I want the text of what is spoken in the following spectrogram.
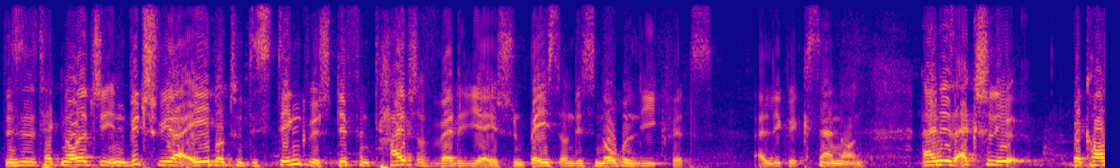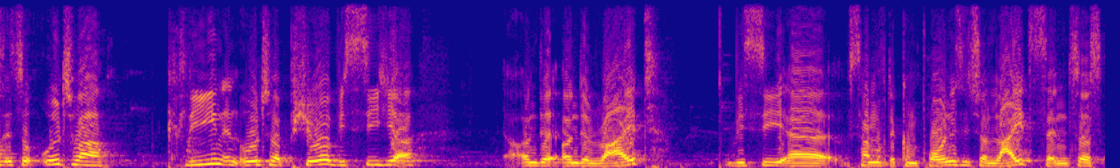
this is a technology in which we are able to distinguish different types of radiation based on these noble liquids, a liquid xenon. And it's actually, because it's so ultra clean and ultra pure, we see here on the, on the right, we see uh, some of the components which are light sensors,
